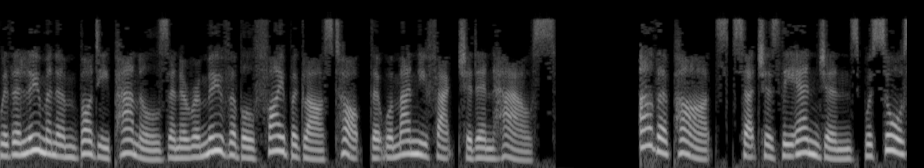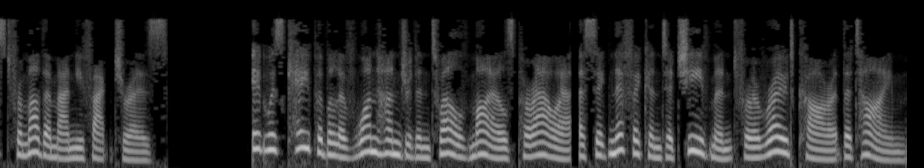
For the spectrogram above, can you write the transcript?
with aluminum body panels and a removable fiberglass top that were manufactured in-house. Other parts such as the engines were sourced from other manufacturers. It was capable of 112 miles per hour, a significant achievement for a road car at the time.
